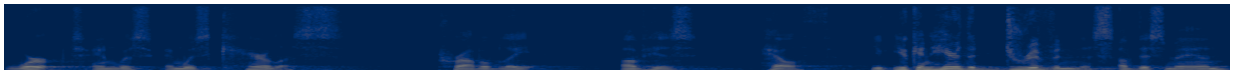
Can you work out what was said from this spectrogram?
worked and was, and was careless, probably, of his health. You, you can hear the drivenness of this man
